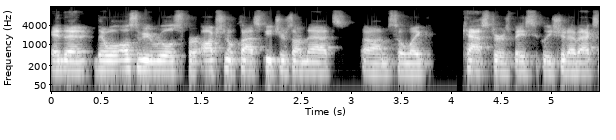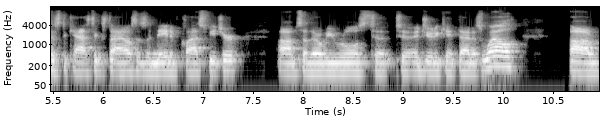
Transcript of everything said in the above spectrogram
And then there will also be rules for optional class features on that. Um, so, like casters basically should have access to casting styles as a native class feature. Um, so there will be rules to, to adjudicate that as well. Uh,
